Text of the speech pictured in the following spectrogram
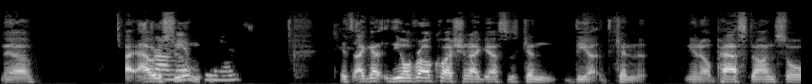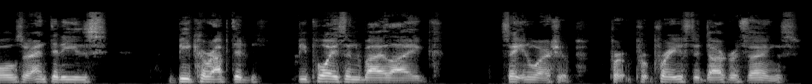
Yeah. I, I would Strong assume influence. it's I got the overall question I guess is can the uh, can you know passed on souls or entities be corrupted, be poisoned by like Satan worship, pr- pr- praise to darker things.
